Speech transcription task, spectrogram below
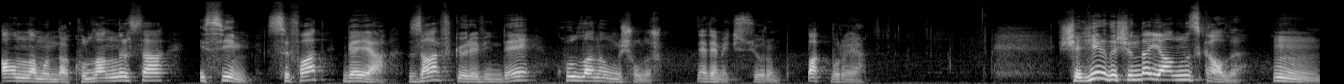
anlamında kullanılırsa isim, sıfat veya zarf görevinde kullanılmış olur. Ne demek istiyorum? Bak buraya. Şehir dışında yalnız kaldı. Hmm.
